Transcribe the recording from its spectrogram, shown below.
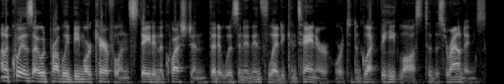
On a quiz, I would probably be more careful and state in the question that it was in an insulated container or to neglect the heat loss to the surroundings.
